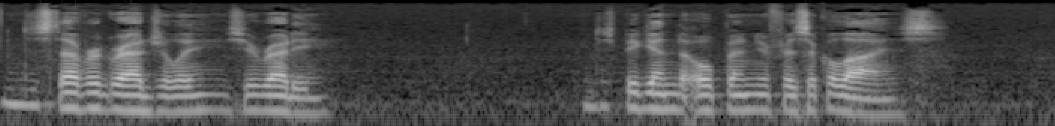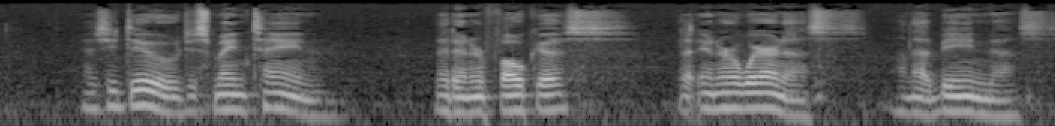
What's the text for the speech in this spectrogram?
And just ever gradually, as you're ready, you just begin to open your physical eyes. As you do, just maintain that inner focus, that inner awareness on that beingness.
